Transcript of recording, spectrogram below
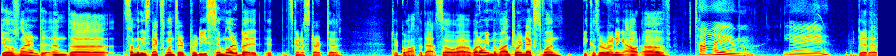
you'll have learned, and uh, some of these next ones are pretty similar, but it, it it's going to start to to go off of that. So uh, why don't we move on to our next one because we're running out of. Time. Yay. We did it.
